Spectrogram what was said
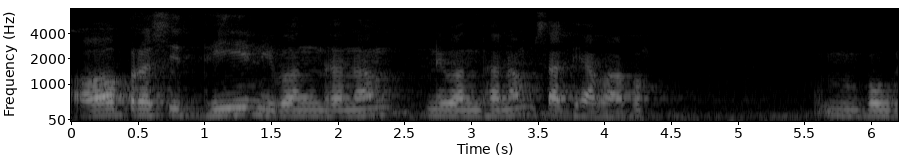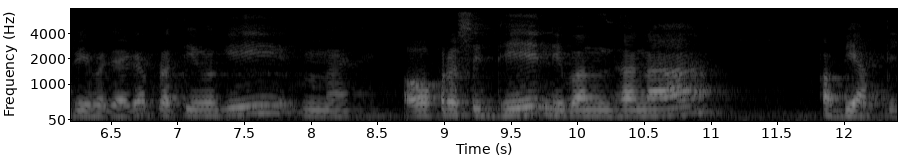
अप्रसिद्धि निबंधनम निबंधनम साध्याभाव। बहुब्री हो जाएगा। प्रतियोगी अप्रसिद्धि निबंधना अव्याप्ति।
